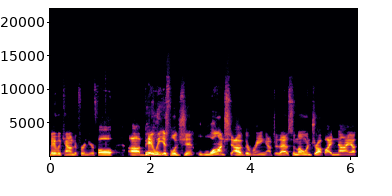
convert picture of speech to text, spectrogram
Bayley counted for a near fall. Uh, Bayley is legit launched out of the ring after that. Samoan drop by Nia,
